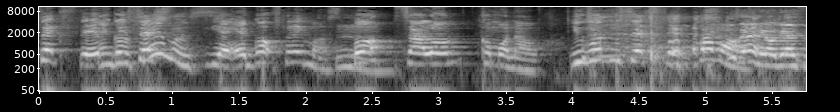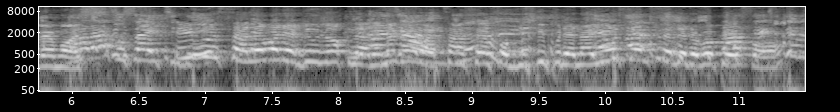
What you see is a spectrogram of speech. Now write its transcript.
Do sex, sex tape And got He sex- famous. Yeah, and got famous. But Salon, come on now, you go do sex tape. Come on. Then you get famous. That society. Even babe. Sunday when they do lockdown, they You know never that, want to you know? from the people. Then now you sex say they go pay for. sex tape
